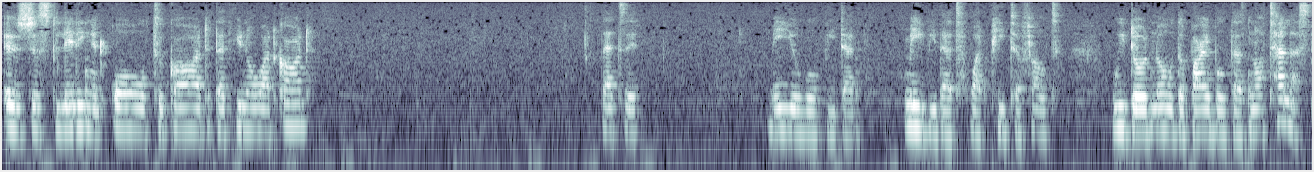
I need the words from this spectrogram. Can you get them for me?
is just letting it all to God that, you know what, God? That's it. May your will be done. Maybe that's what Peter felt. We don't know. The bible does not tell us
